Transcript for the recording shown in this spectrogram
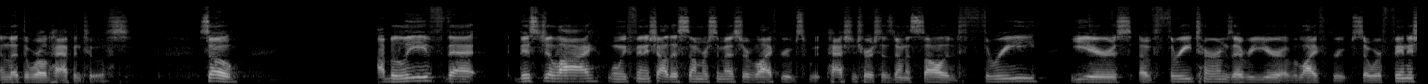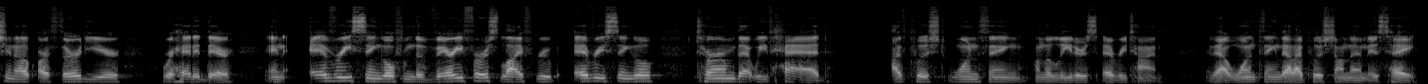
and let the world happen to us? So, I believe that this July, when we finish out this summer semester of life groups, Passion Church has done a solid three years of three terms every year of life groups. So we're finishing up our third year. We're headed there. And every single, from the very first life group, every single term that we've had, I've pushed one thing on the leaders every time. And that one thing that I pushed on them is hey,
